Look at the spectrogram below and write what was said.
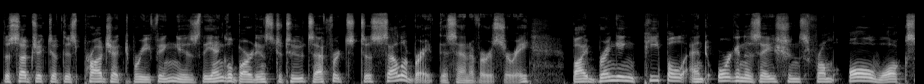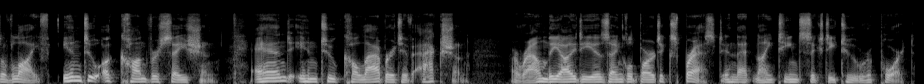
The subject of this project briefing is the Engelbart Institute's efforts to celebrate this anniversary by bringing people and organizations from all walks of life into a conversation and into collaborative action around the ideas Engelbart expressed in that 1962 report.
